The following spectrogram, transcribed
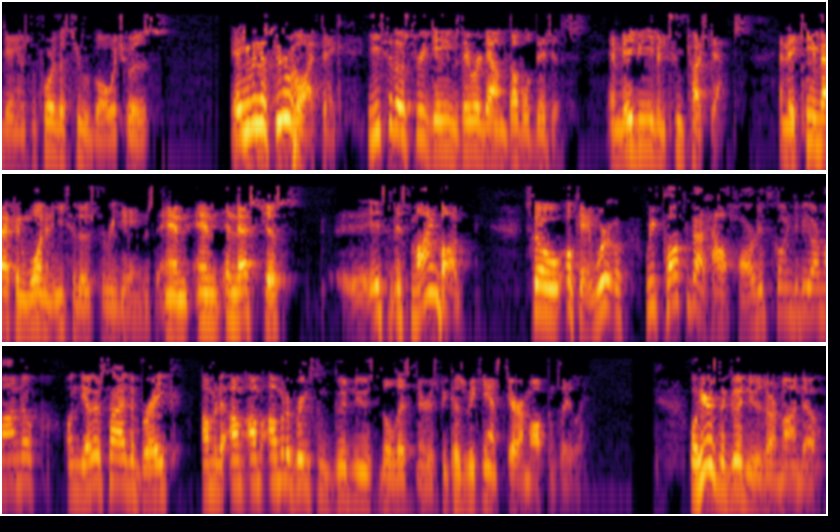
games before the Super Bowl, which was even the Super Bowl, I think. Each of those three games, they were down double digits and maybe even two touchdowns, and they came back and won in each of those three games. And and and that's just it's it's mind boggling. So okay, we're we've talked about how hard it's going to be, Armando. On the other side of the break, I'm gonna I'm I'm, I'm gonna bring some good news to the listeners because we can't scare them off completely. Well, here's the good news, Armando.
